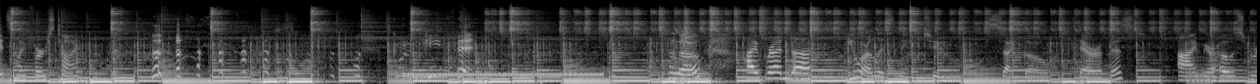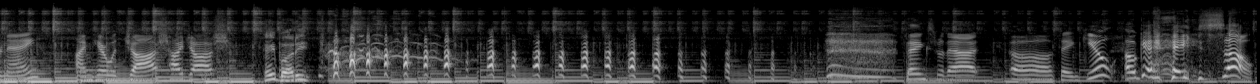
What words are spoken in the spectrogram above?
It's my first time. Go to Pete Pit. Hello. Hi, Brenda. You are listening to Psychotherapist. I'm your host, Renee. I'm here with Josh. Hi, Josh. Hey, buddy. Thanks for that. Oh, thank you. Okay, so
